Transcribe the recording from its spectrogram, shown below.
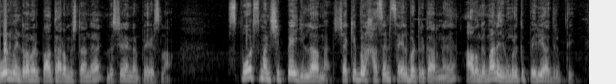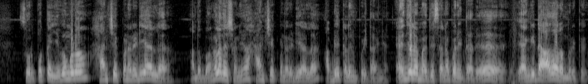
தோல்வின்ற மாதிரி பார்க்க ஆரம்பிச்சிட்டாங்க இந்த ஸ்ரீலங்கன் பிளேயர்ஸ்லாம் ஸ்போர்ட்ஸ்மேன்ஷிப்பே இல்லாமல் ஷக்கிபுல் ஹசன் செயல்பட்டிருக்காருன்னு அவங்க மேலே இவங்களுக்கு பெரிய அதிருப்தி. ஸோ ஒரு பக்கம் இவங்களும் ஹேண்ட் ஷேக் பண்ண ரெடியாக இல்லை அந்த பங்களாதேஷ் அணியும் ஹேண்ட் ஷேக் பண்ண ரெடியாக இல்லை அப்படியே கிளம்பி போயிட்டாங்க. ஏஞ்சலா மேத்யூஸ் என்ன பண்ணிட்டாரு? என்கிட்ட ஆதாரம் இருக்குது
